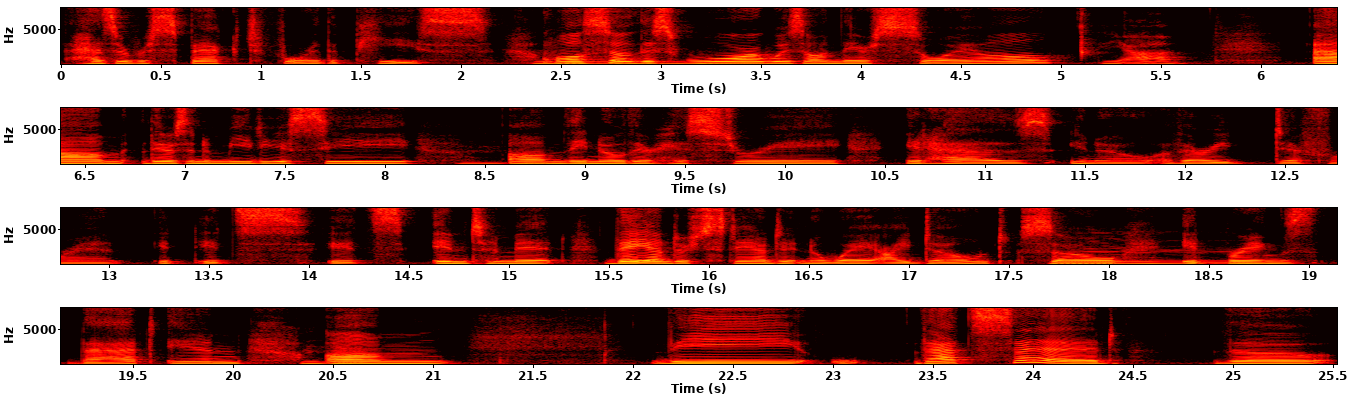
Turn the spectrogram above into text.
has a respect for the peace. Also, this mm. war was on their soil. Yeah. Um, there's an immediacy. Um, they know their history. It has, you know, a very different. It, it's it's intimate. They understand it in a way I don't. So it brings that in. Um, the that said, the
